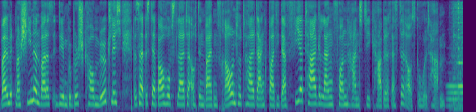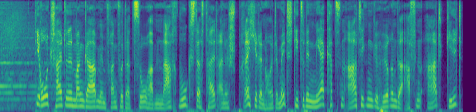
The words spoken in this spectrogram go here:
weil mit Maschinen war das in dem Gebüsch kaum möglich. Deshalb ist der Bauhofsleiter auch den beiden Frauen total dankbar, die da vier Tage lang von Hand die Kabelreste rausgeholt haben. Die Rotscheitel-Mangaben im Frankfurter Zoo haben Nachwuchs. Das teilt eine Sprecherin heute mit. Die zu den Meerkatzenartigen gehörende Affenart gilt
